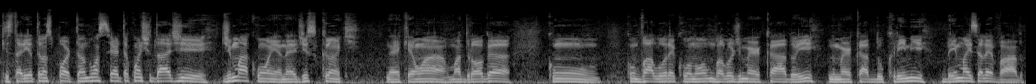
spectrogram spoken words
que estaria transportando uma certa quantidade de maconha, né, de skunk. Né, que é uma, uma droga com, com valor econômico, valor de mercado aí, no mercado do crime, bem mais elevado.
